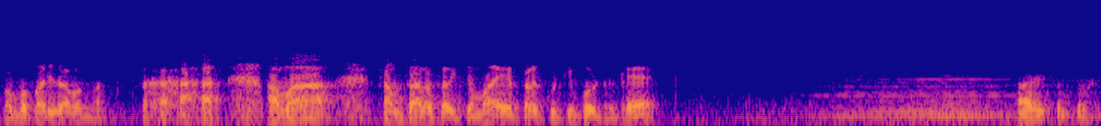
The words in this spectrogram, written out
ரொம்ப பரிதாபம் தான். ஆமா சம்சார சௌக்கியமா எத்தனை குட்டி போட்டிருக்க? சாரி சந்தோஷ்.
